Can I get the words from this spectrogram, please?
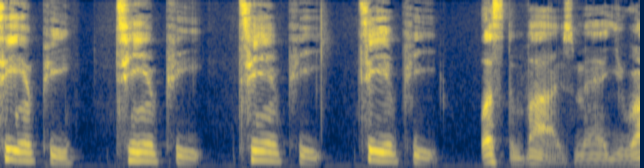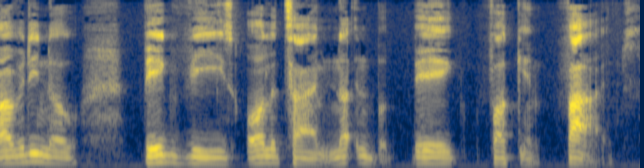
TMP, TMP, TMP, TMP. What's the vibes, man? You already know. Big V's all the time, nothing but big fucking vibes.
